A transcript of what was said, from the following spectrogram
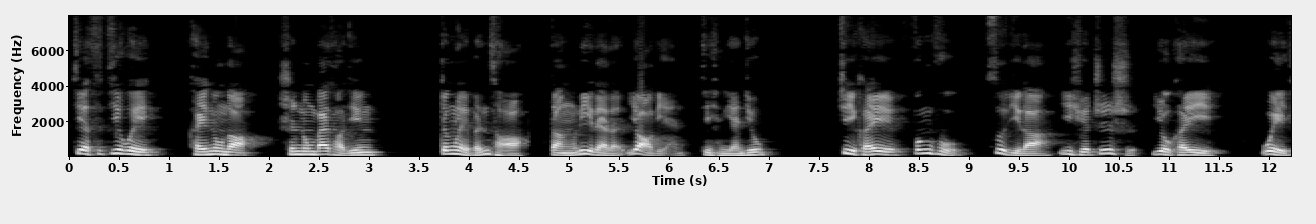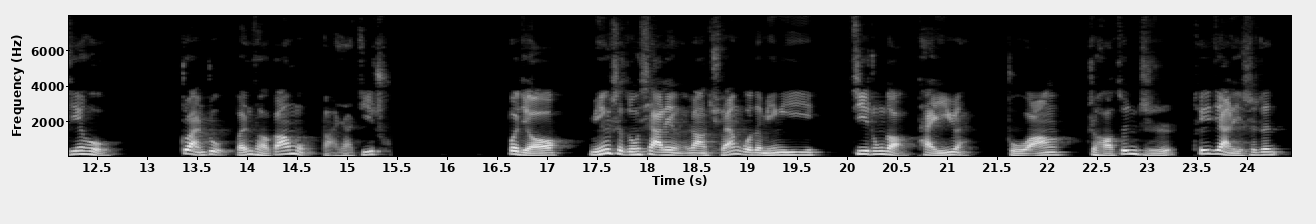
借此机会。可以弄到《神农百草经》《蒸类本草》等历代的药典进行研究，既可以丰富自己的医学知识，又可以为今后撰著《本草纲目》打下基础。不久，明世宗下令让全国的名医集中到太医院，楚王只好遵旨，推荐李时珍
